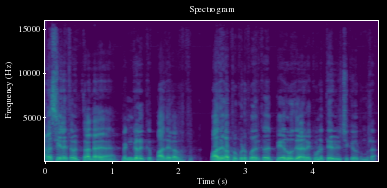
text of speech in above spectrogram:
அரசியலை தவிர்த்தால பெண்களுக்கு பாதுகாப்பு பாதுகாப்பு கொடுப்பதற்கு அது பேருதவியாக இருக்கும்னு தெரிவிச்சுக்க விரும்புகிறேன்.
